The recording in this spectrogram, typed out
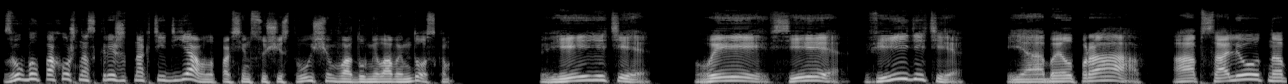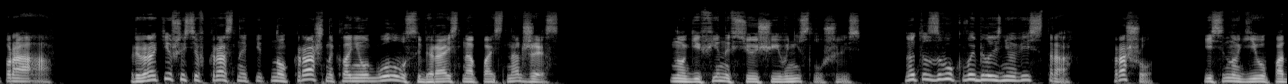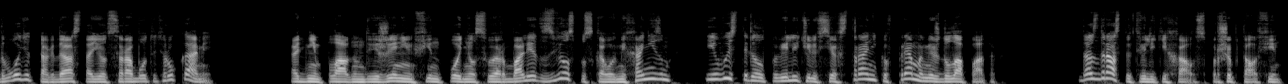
Звук был похож на скрежет ногтей дьявола по всем существующим в аду меловым доскам. «Видите? Вы все видите? Я был прав, абсолютно прав. Превратившийся в красное пятно краш наклонил голову, собираясь напасть на Джесс. Ноги Фины все еще его не слушались. Но этот звук выбил из него весь страх. Хорошо. Если ноги его подводят, тогда остается работать руками. Одним плавным движением Финн поднял свой арбалет, взвел спусковой механизм и выстрелил повелителю всех странников прямо между лопаток. «Да здравствует великий хаос», — прошептал Финн.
